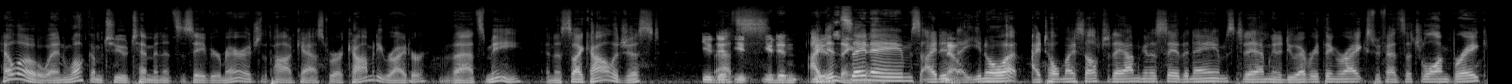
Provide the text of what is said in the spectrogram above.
Hello, and welcome to 10 Minutes to Save Your Marriage, the podcast where a comedy writer, that's me, and a psychologist, You did. You, you didn't. you I didn't say, say names. I didn't. No. You know what? I told myself today I'm going to say the names. Today I'm going to do everything right because we've had such a long break,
